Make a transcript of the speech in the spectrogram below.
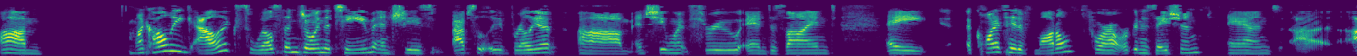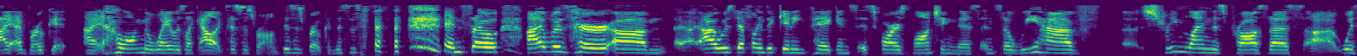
um, my colleague Alex Wilson joined the team and she's absolutely brilliant. Um, and she went through and designed a, a quantitative model for our organization and uh, I, I broke it. I along the way was like, Alex, this is wrong. This is broken. This is, and so I was her, um, I was definitely the guinea pig in, as far as launching this. And so we have uh, streamlined this process uh, with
